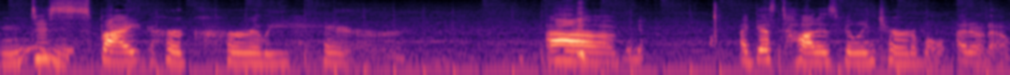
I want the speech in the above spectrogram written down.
mm. despite her curly hair. Um, I guess Todd is feeling charitable. I don't know.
